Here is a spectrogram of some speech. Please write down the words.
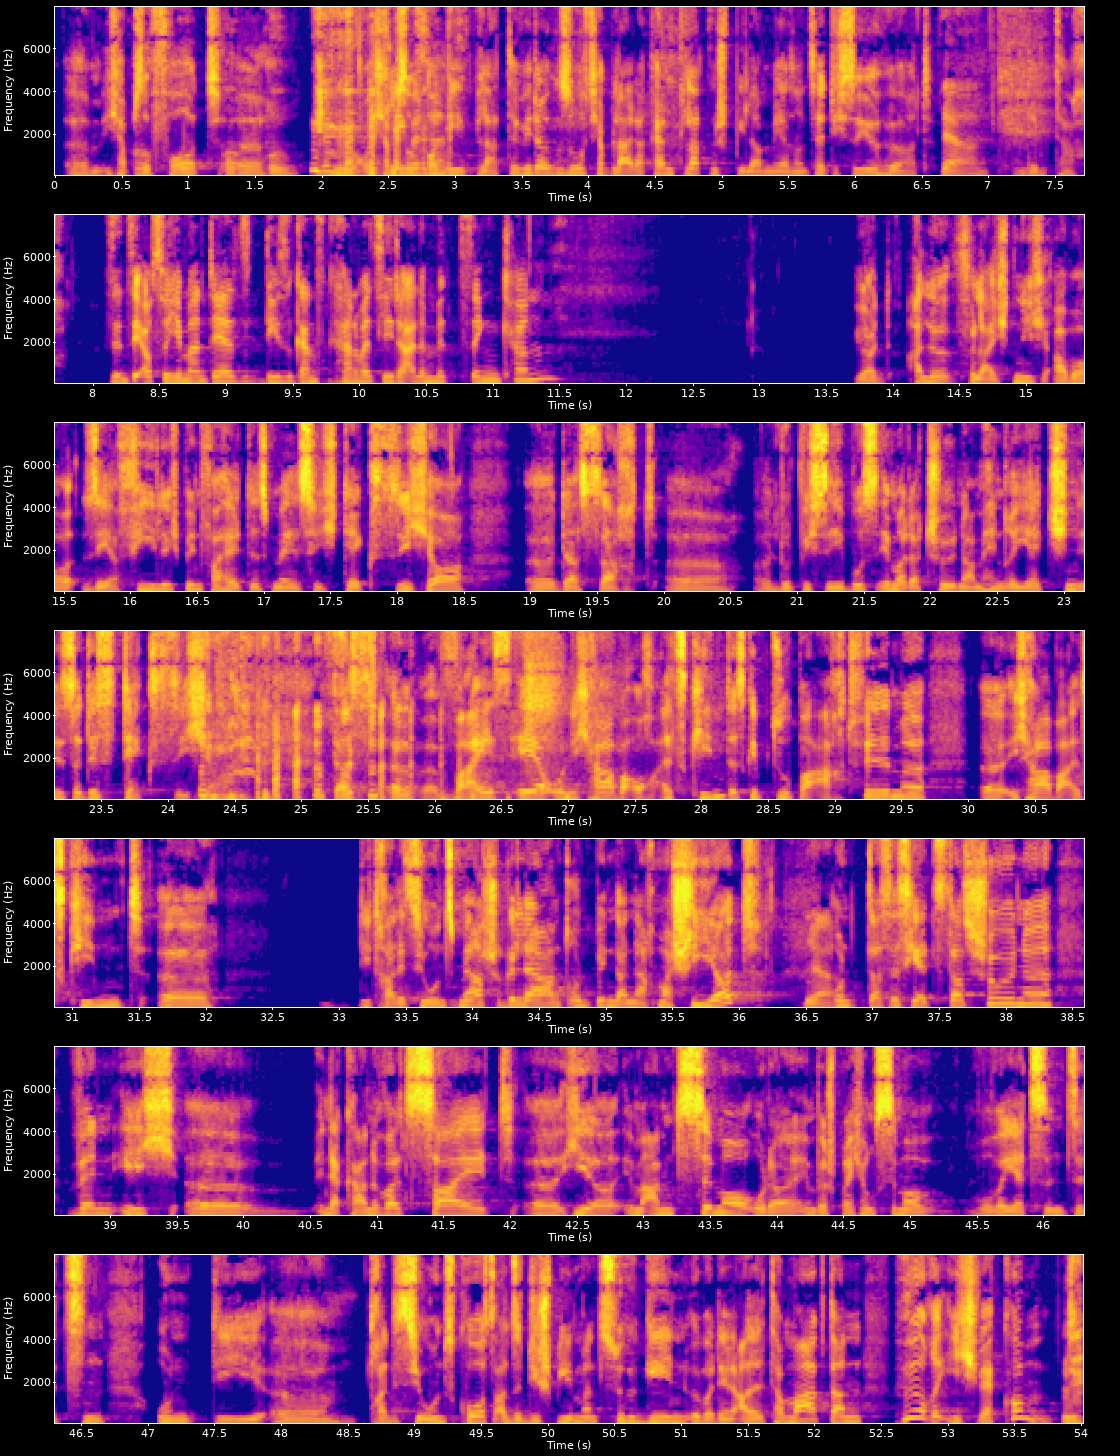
Ähm, ich habe sofort, oh, äh, oh. genau, ich habe sofort das. die Platte wieder gesucht. Ich habe leider keinen Plattenspieler mehr, sonst hätte ich sie gehört Ja. an dem Tag. Sind Sie auch so jemand, der diese ganzen Karnevalslieder alle mitsingen kann? Ja, alle vielleicht nicht, aber sehr viele. Ich bin verhältnismäßig textsicher. Äh, Das sagt äh, Ludwig Sebus immer. Das Schöne am Henriettchen ist, er ist textsicher. das äh, weiß er. Und ich habe auch als Kind, es gibt Super 8 Filme, äh, ich habe als Kind äh, die Traditionsmärsche gelernt und bin danach marschiert. Ja. Und das ist jetzt das Schöne, wenn ich äh, in der Karnevalszeit äh, hier im Amtszimmer oder im Besprechungszimmer, wo wir jetzt sind, sitzen und die äh, Traditionskurs, also die Spielmannszüge gehen über den Altermarkt, dann höre ich, wer kommt.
